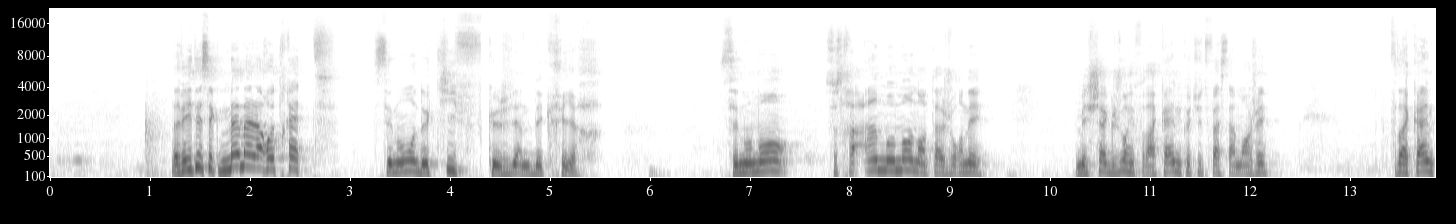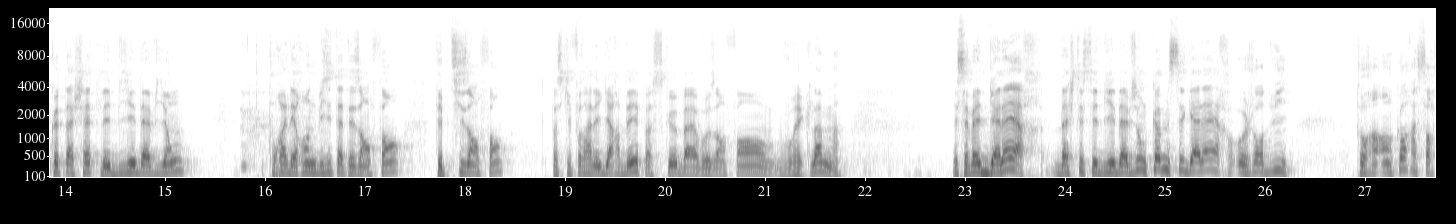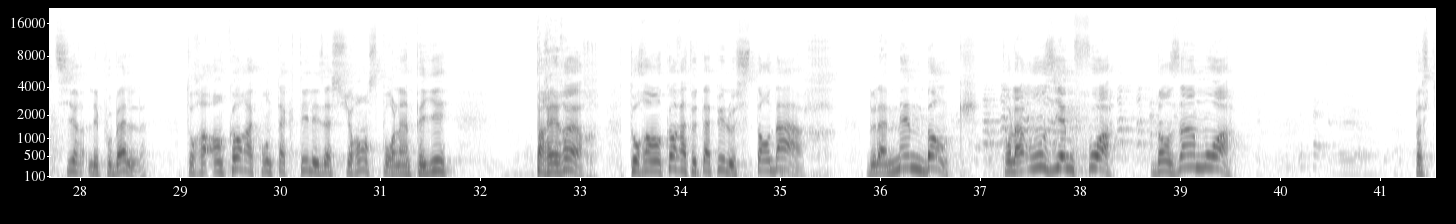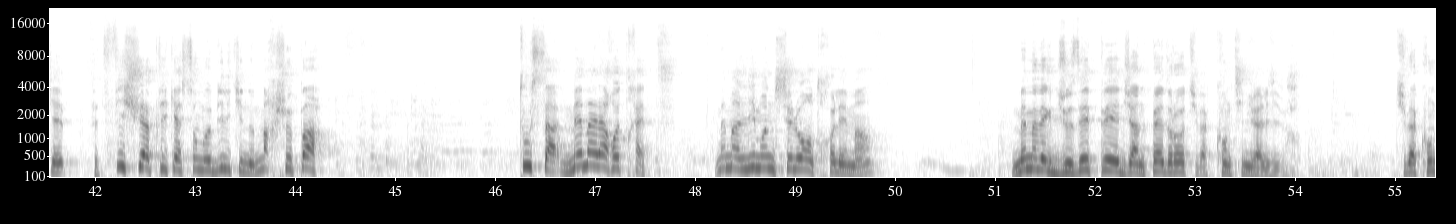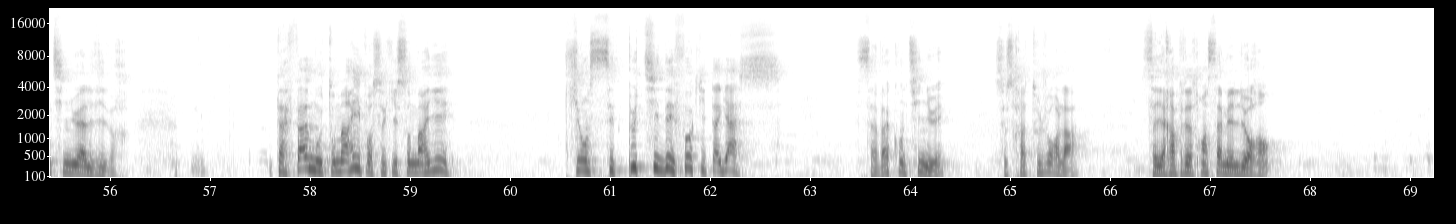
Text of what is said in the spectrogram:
La vérité, c'est que même à la retraite, ces moments de kiff que je viens de décrire, ces moments, ce sera un moment dans ta journée. Mais chaque jour, il faudra quand même que tu te fasses à manger. Il faudra quand même que tu achètes les billets d'avion pour aller rendre visite à tes enfants, tes petits-enfants, parce qu'il faudra les garder parce que bah, vos enfants vous réclament. Et ça va être galère d'acheter ces billets d'avion comme c'est galère aujourd'hui. Tu auras encore à sortir les poubelles. Tu auras encore à contacter les assurances pour l'impayer par erreur. Tu auras encore à te taper le standard de la même banque pour la onzième fois dans un mois. Parce qu'il y a cette fichue application mobile qui ne marche pas. Tout ça, même à la retraite, même un limoncello entre les mains, même avec Giuseppe et Gian Pedro, tu vas continuer à le vivre. Tu vas continuer à le vivre. Ta femme ou ton mari, pour ceux qui sont mariés, qui ont ces petits défauts qui t'agacent, ça va continuer. Ce sera toujours là. Ça ira peut-être en s'améliorant.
